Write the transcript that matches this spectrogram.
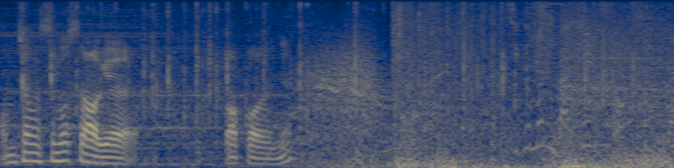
엄청 스무스하게 왔거든요. 지금은 마실 수 없습니다.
